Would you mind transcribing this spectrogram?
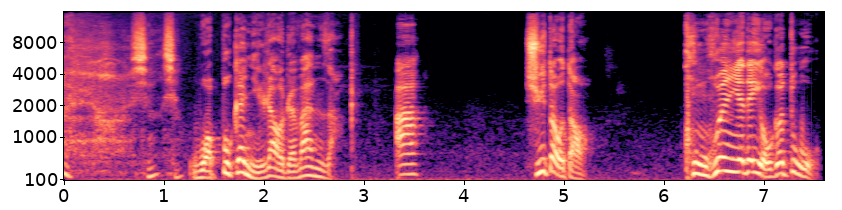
哎呀，行行，我不跟你绕这弯子，啊，徐豆豆，恐婚也得有个度。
